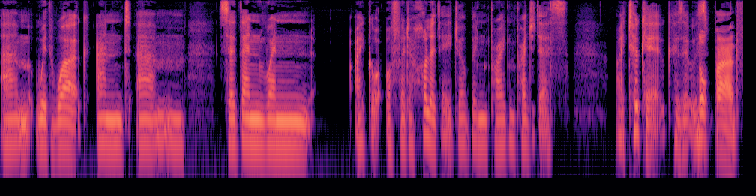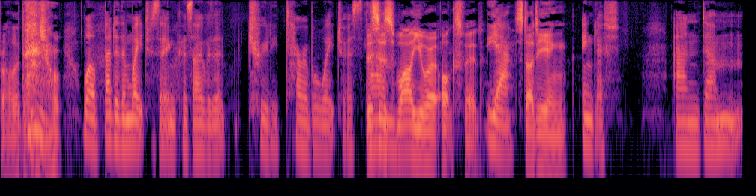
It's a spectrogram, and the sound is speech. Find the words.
um, with work. And um, so then when I got offered a holiday job in Pride and Prejudice, I took it because it was not bad for a holiday job. well, better than waitressing because I was a truly terrible waitress. This um, is while you were at Oxford. Yeah, studying English, and um,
